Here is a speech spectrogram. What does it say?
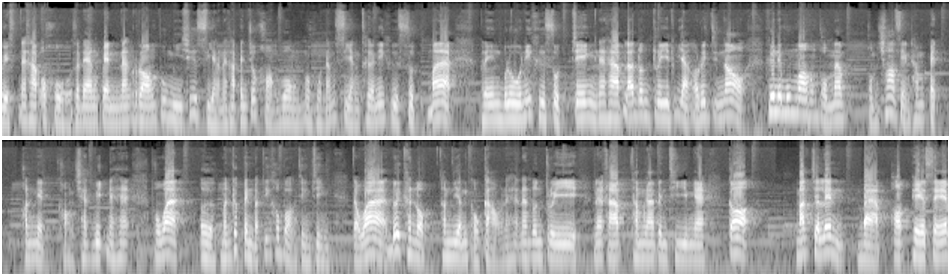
วิสนะครับโอ้โหแสดงเป็นนักร้องผู้มีชื่อเสียงนะครับเป็นเจ้าของวงโอ้โหน้ำเสียงเธอนี่คือสุดมาก เพลงบลูนี่คือสุดจริงนะครับแล้วดนตรีทุกอย่างออริจินอลคือในมุมมองของผมอะผมชอบเสียงทำเป็ดคอนเน็ตของแชดวิกนะฮะ เพราะว่าเออมันก็เป็นแบบที่เขาบอกจริง ๆ แต่ว่าด้วยขนบธรรมเนียมเก่าๆนะฮะนักดนตรีนะครับทำงานเป็นทีมไงก็มักจะเล่นแบบพอเพย์เซฟ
